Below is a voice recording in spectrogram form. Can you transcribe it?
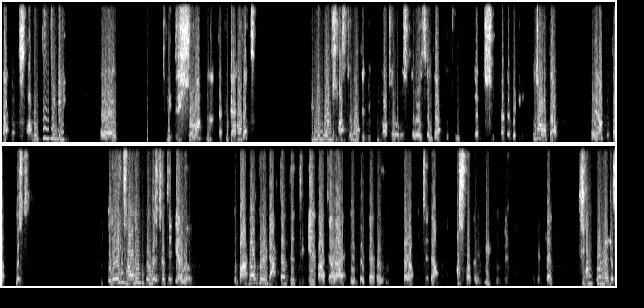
তাকে অনেকদিন থেকেই দৃশ্যমান না তাকে দেখা যাচ্ছে? বিভিন্ন স্বাস্থ্য খাতে বিভিন্ন অচল অবস্থা রয়েছে মানে ছয়জন বারবার করে ডাক্তারদের থেকে বা যারা তারা বলছে যে হাসপাতালে ভিড় করবেন সংক্রমণের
